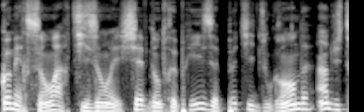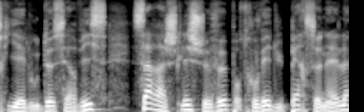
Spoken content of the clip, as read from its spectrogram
Commerçants, artisans et chefs d'entreprise, petites ou grandes, industriels ou de services, s'arrachent les cheveux pour trouver du personnel.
